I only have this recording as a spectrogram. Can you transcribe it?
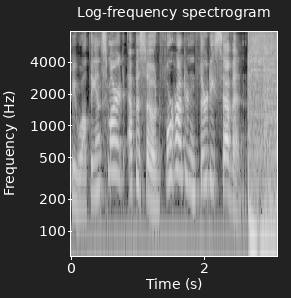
Be Wealthy and Smart, episode 437.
